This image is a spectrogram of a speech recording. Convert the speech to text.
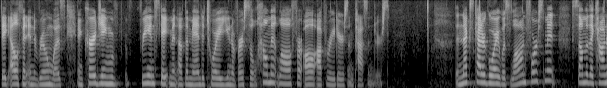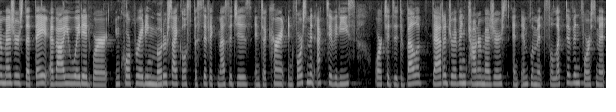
big elephant in the room was encouraging reinstatement of the mandatory universal helmet law for all operators and passengers. The next category was law enforcement. Some of the countermeasures that they evaluated were incorporating motorcycle specific messages into current enforcement activities or to develop data driven countermeasures and implement selective enforcement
